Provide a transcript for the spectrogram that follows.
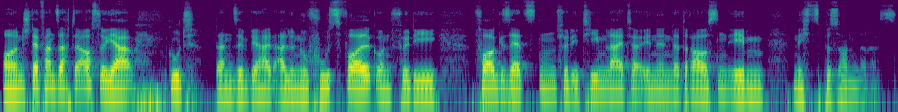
Und Stefan sagte auch so, ja, gut, dann sind wir halt alle nur Fußvolk und für die Vorgesetzten, für die TeamleiterInnen da draußen eben nichts Besonderes.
